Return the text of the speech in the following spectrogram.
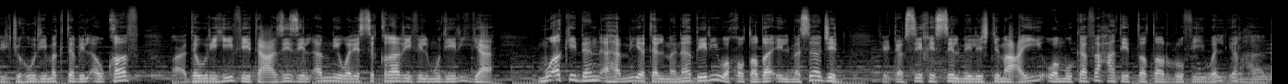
بجهود مكتب الأوقاف ودوره في تعزيز الأمن والاستقرار في المديرية. مؤكدا أهمية المنابر وخطباء المساجد في ترسيخ السلم الاجتماعي ومكافحة التطرف والإرهاب.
